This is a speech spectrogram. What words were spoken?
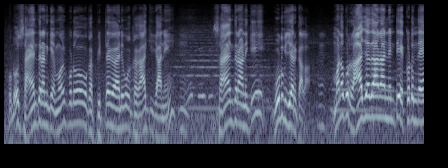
ఇప్పుడు సాయంత్రానికి ఏమో ఇప్పుడు ఒక పిట్ట కానీ ఒక కాకి కానీ సాయంత్రానికి గూడుకు చేరకాల. మనకు రాజధాని అంటే ఎక్కడుందే?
